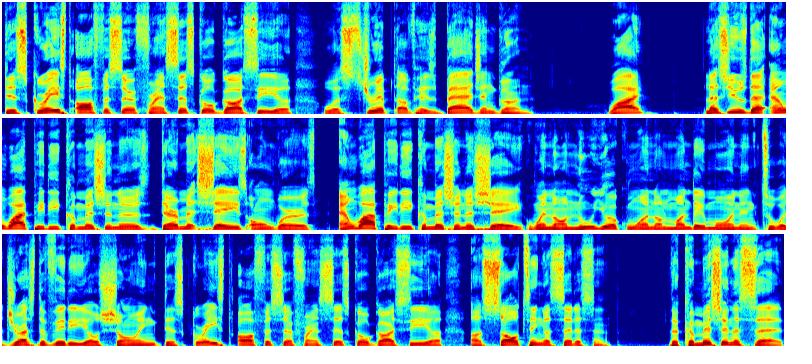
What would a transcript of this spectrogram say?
Disgraced officer Francisco Garcia was stripped of his badge and gun. Why? Let's use the NYPD Commissioner's Dermot Shea's own words. NYPD Commissioner Shea went on New York One on Monday morning to address the video showing disgraced officer Francisco Garcia assaulting a citizen. The commissioner said,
